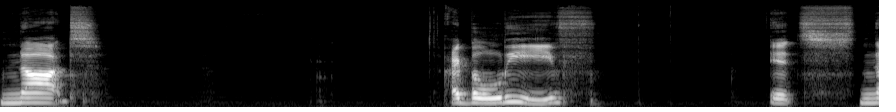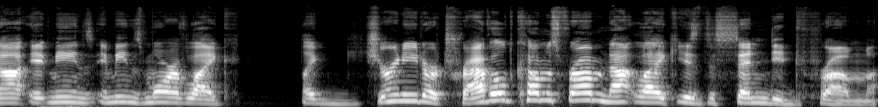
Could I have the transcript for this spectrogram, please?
not. I believe it's not. It means it means more of like like journeyed or traveled comes from, not like is descended from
